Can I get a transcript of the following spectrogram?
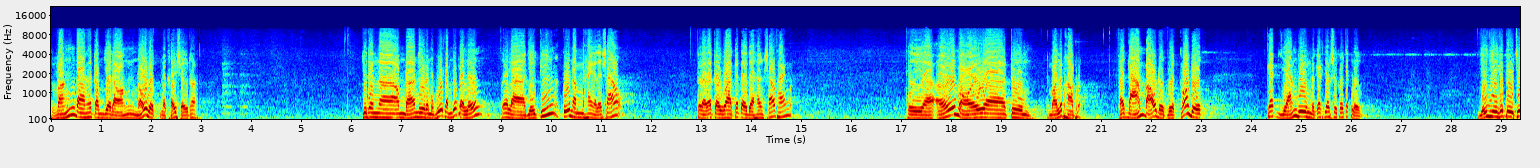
vẫn đang ở trong giai đoạn nỗ lực và khởi sự thôi. Cho nên à, ông đã nêu ra một quyết tâm rất là lớn, đó là dự kiến cuối năm 2006 tức là đã trôi qua cái đây là hơn 6 tháng. Thì à, ở mọi à, trường, mọi lớp học đó, phải đảm bảo được việc có được các giảng viên và các giáo sư có chất lượng. Dĩ nhiên cái tiêu chí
